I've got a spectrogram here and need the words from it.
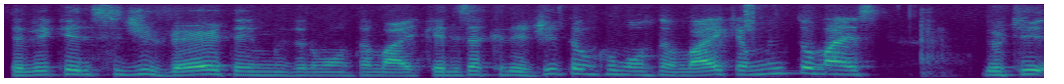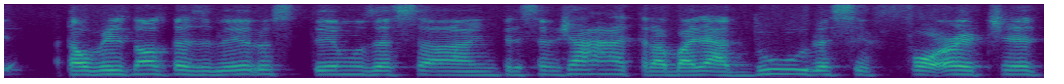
Você vê que eles se divertem muito no mountain bike, eles acreditam que o mountain bike é muito mais do que talvez nós brasileiros temos essa impressão de ah, trabalhar duro, é ser forte, é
